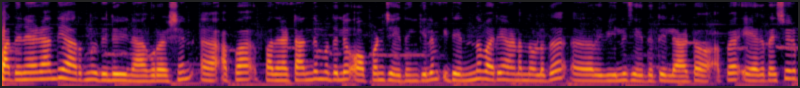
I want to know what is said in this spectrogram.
പതിനേഴാം തീയതി ആയിരുന്നു ഇതിന്റെ ഒരു ഇനാഗുറേഷൻ അപ്പോൾ പതിനെട്ടാം തീയതി മുതൽ ഓപ്പൺ ചെയ്തെങ്കിലും ഇത് എന്ന് വരെയാണെന്നുള്ളത് റിവീൽ ചെയ്തിട്ടില്ല കേട്ടോ. അപ്പോൾ ഏകദേശം ഒരു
